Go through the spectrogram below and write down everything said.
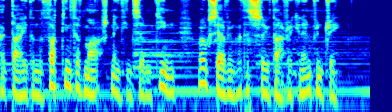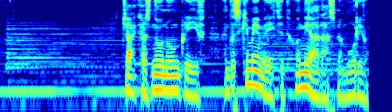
had died on the 13th of March 1917 while serving with the South African Infantry. Jack has no known grave and is commemorated on the Arras Memorial.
